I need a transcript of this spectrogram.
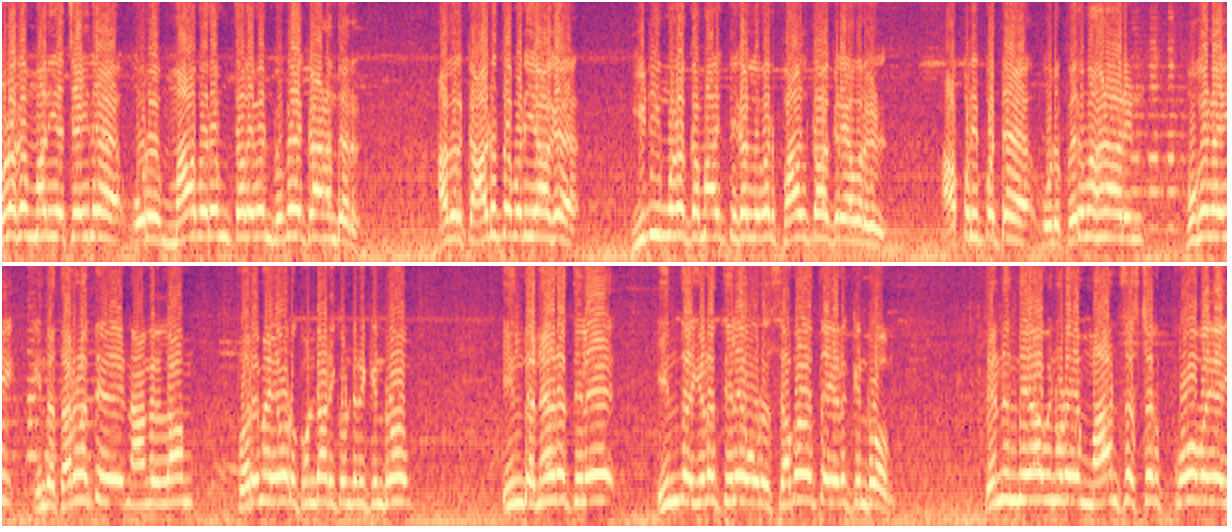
உலகம் அறிய செய்த ஒரு மாபெரும் தலைவன் விவேகானந்தர். அதற்கு அடுத்தபடியாக இடி முழக்கமாய் திகழ்வர் பால் தாக்கரே அவர்கள். அப்படிப்பட்ட ஒரு பெருமகனாரின் புகழை இந்த தருணத்தில் நாங்கள் எல்லாம் பெருமையோடு கொண்டாடி கொண்டிருக்கின்றோம். இந்த நேரத்திலே இந்த இடத்திலே ஒரு சபதத்தை எடுக்கின்றோம். தென்னிந்தியாவினுடைய மான்செஸ்டர் கோவையை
